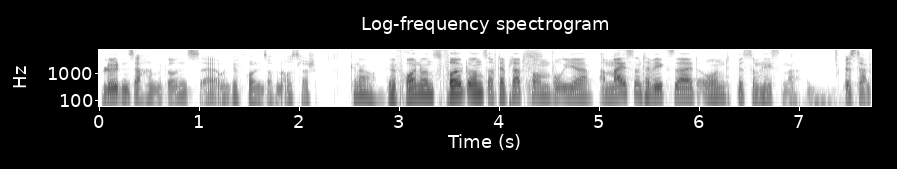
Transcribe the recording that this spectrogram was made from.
blöden Sachen mit uns äh, und wir freuen uns auf den Austausch. Genau, wir freuen uns. Folgt uns auf der Plattform, wo ihr am meisten unterwegs seid und bis zum nächsten Mal. Bis dann.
